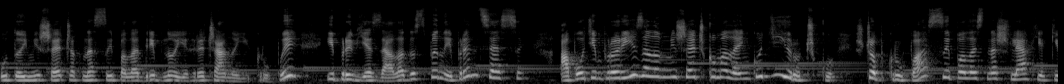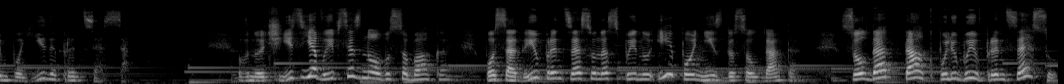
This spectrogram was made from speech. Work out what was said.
У той мішечок насипала дрібної гречаної крупи і прив'язала до спини принцеси, а потім прорізала в мішечку маленьку дірочку, щоб крупа сипалась на шлях, яким поїде принцеса. Вночі з'явився знову собака, посадив принцесу на спину і поніс до солдата. Солдат так полюбив принцесу,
